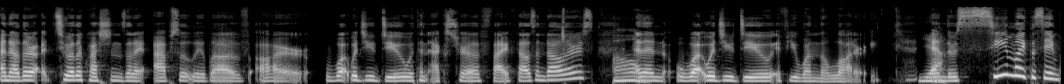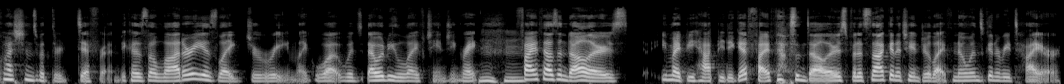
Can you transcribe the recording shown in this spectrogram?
Another two other questions that I absolutely love are what would you do with an extra five thousand dollars? Oh. And then what would you do if you won the lottery? Yeah. And those seem like the same questions, but they're different because the lottery is like dream. Like what would that would be life changing, right? Mm-hmm. Five thousand dollars, you might be happy to get five thousand dollars, but it's not going to change your life. No one's going to retire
